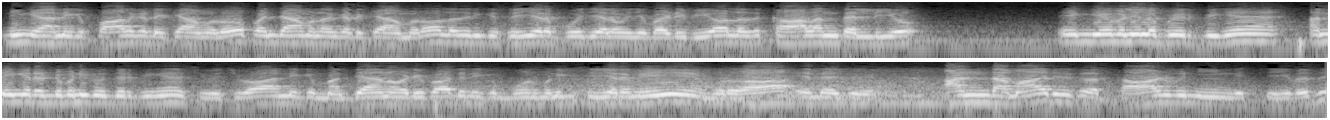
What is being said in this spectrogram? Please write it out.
நீங்க அன்னைக்கு பால் கிடைக்காமலோ பஞ்சாமலம் கிடைக்காமலோ அல்லது நீங்க செய்யற பூஜையில கொஞ்சம் வடிவியோ அல்லது காலம் தள்ளியோ எங்க வெளியில போயிருப்பீங்க. அன்னைக்கு ரெண்டு மணிக்கு வந்திருப்பீங்க. சிவ சிவா இன்னைக்கு மத்தியானம் வழிபாடு இன்னைக்கு மூணு மணிக்கு செய்யறமே முருகா என்ன அந்த மாதிரி இருக்கிற தாழ்வு நீங்க செய்வது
